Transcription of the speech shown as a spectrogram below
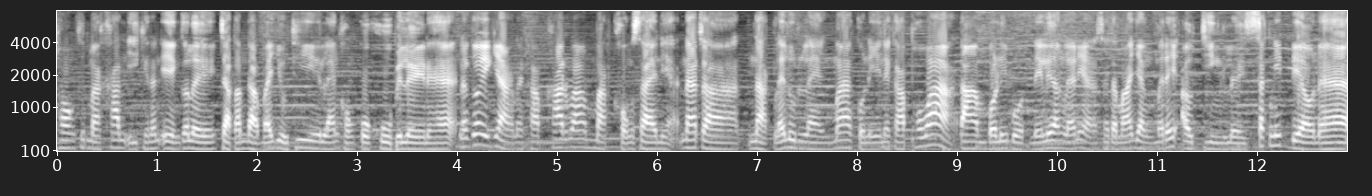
ช่องขึ้นมาขั้นอีกแค่นั้นเองก็เลยจัดลำดับไว้อยู่ที่แรงของโกคูไปเลยนะฮะแล้วก็อีกอย่างนะครับคาดว่าหมัดของไซเนี่ยน่าจะหนักและรุนแรงมากกว่านี้นะครับเพราะว่าตามบริบทในเรื่องแล้วเนี่ยไซตามะยังไม่ได้เอาจริงเลยสักนิดเดียวนะฮะ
